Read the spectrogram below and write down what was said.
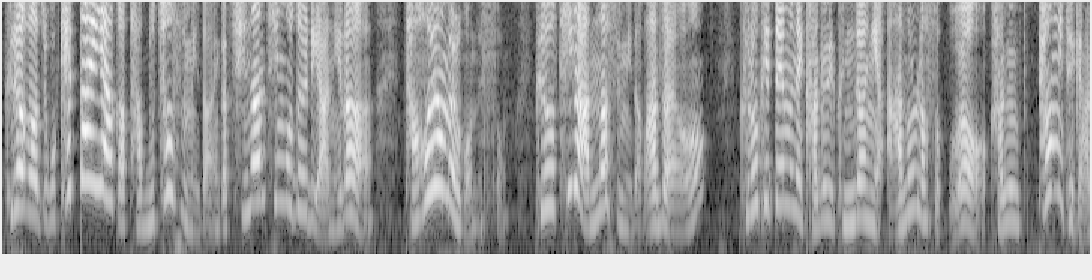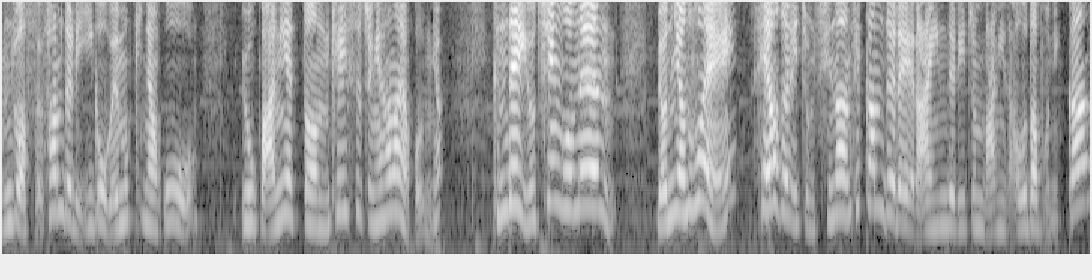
그래가지고 캣다이아가 다 묻혔습니다. 그러니까 진한 친구들이 아니라 다 허여멀건했어. 그래서 티가 안 났습니다. 맞아요. 그렇기 때문에 가격이 굉장히 안 올랐었고요. 가격 평이 되게 안 좋았어요. 사람들이 이거 왜 묵히냐고 욕 많이 했던 케이스 중에 하나였거든요. 근데 이 친구는 몇 년 후에 헤어들이 좀 진한 색감들의 라인들이 좀 많이 나오다 보니까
